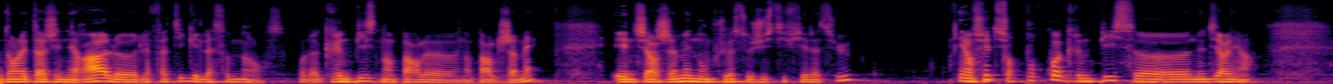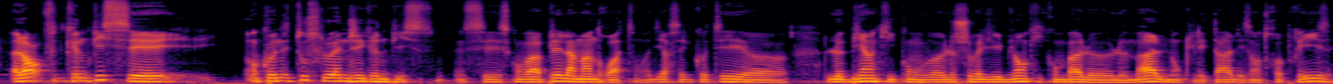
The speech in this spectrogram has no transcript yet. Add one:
dans l'état général, de la fatigue et de la somnolence. Greenpeace n'en parle, parle jamais et ne cherche jamais non plus à se justifier là-dessus. Et ensuite, sur pourquoi Greenpeace euh, ne dit rien. Alors, Greenpeace. On connaît tous l'ONG Greenpeace. C'est ce qu'on va appeler la main droite. On va dire c'est le côté euh, le bien qui le chevalier blanc qui combat le, mal, donc l'État, les entreprises,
